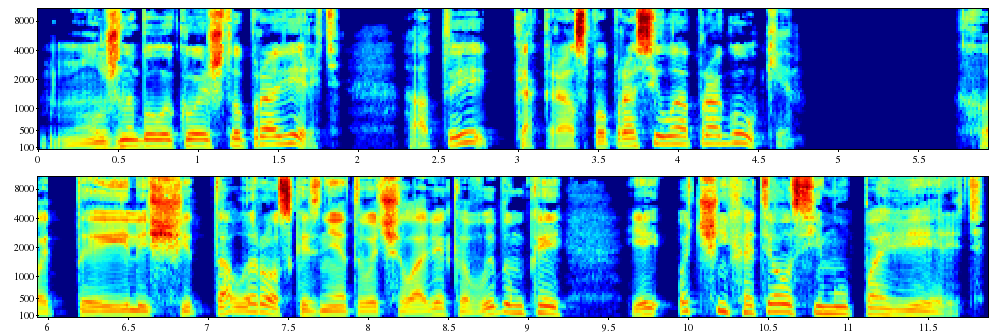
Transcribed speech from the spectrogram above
«Нужно было кое-что проверить, а ты как раз попросила о прогулке». Хоть ты или считала росказни этого человека выдумкой, ей очень хотелось ему поверить.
